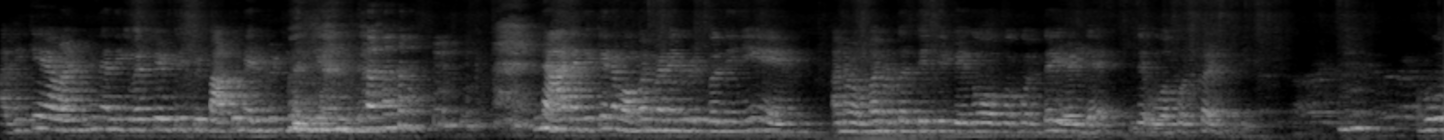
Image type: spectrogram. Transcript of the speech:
ಅದಕ್ಕೆ ಆಂಟಿ ನನಗೆ ಇವತ್ತು ಕೇಳ್ತಿರ್ತೀವಿ ಪಾಪನ ಎಲ್ಲಿ ಬಿಟ್ಟು ಬಂದಿ ಅಂತ ನಾನು ಅದಕ್ಕೆ ನಮ್ಮ ಅಮ್ಮನ ಮನೇಲಿ ಬಿಟ್ಟು ಬಂದೀನಿ ನಮ್ಮ ಅಮ್ಮ ನೋಡ್ಕೊಂತೈತಿ ಬೇಗ ಹೋಗ್ಬೇಕು ಅಂತ ಹೇಳಿದೆ ಹೂವು ಕೊಟ್ಟು ಕಳಿಸ್ತೀವಿ ಹೂವು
